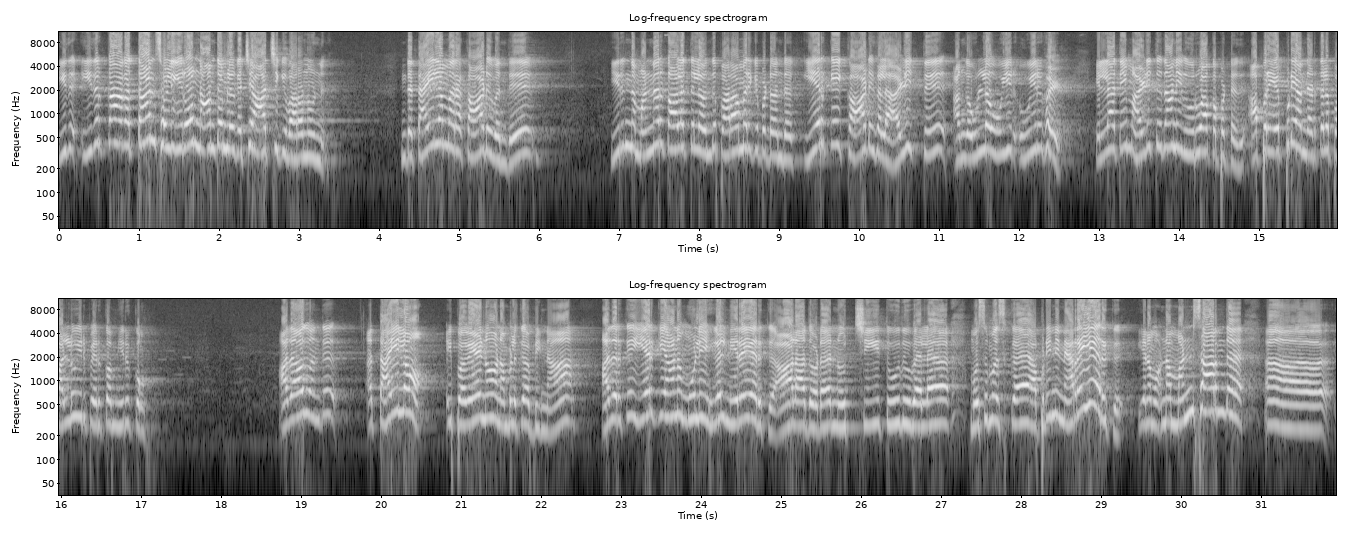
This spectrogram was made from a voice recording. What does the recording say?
இது இதற்காகத்தான் சொல்லுகிறோம் நாம் தமிழர் கட்சி ஆட்சிக்கு வரணும்னு. இந்த தைலமர காடு வந்து இருந்த மன்னர் காலத்தில் வந்து பராமரிக்கப்பட்ட அந்த இயற்கை காடுகளை அழித்து அங்கே உள்ள உயிர் உயிர்கள் எல்லாத்தையும் அழித்து தான் இது உருவாக்கப்பட்டது. அப்புறம் எப்படி அந்த இடத்துல பல்லுயிர் பெருக்கம் இருக்கும்? அதாவது வந்து தைலம் இப்போ வேணும் நம்மளுக்கு அப்படின்னா அதற்கு இயற்கையான மூலிகைகள் நிறைய இருக்கு. ஆலாதோட நொச்சி தூதுவலை மொசுமஸ்க அப்படின்னு நிறைய இருக்கு. நம்ம நம்ம மண் சார்ந்த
